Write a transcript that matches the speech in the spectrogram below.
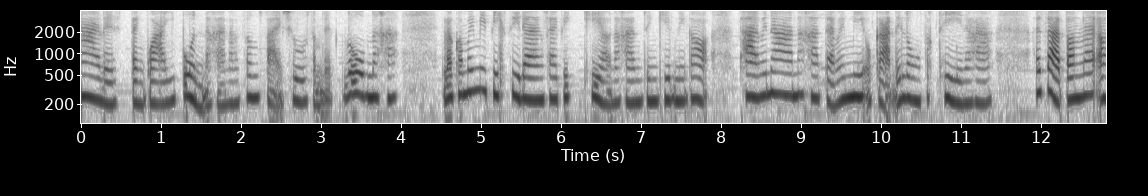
ง่าย ๆ เลยแตงกวาญี่ปุ่นนะคะ น้ำส้มสายชูสำเร็จรูปนะคะแล้วก็ไม่มีพริกสีแดงใช้พริกเขียวนะคะ จริงคลิปนี้ก็ถ่ายไว้นานนะคะ แต่ไม่มีโอกาสได้ลงสักทีนะคะ ให้สาตอนแรกเอา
